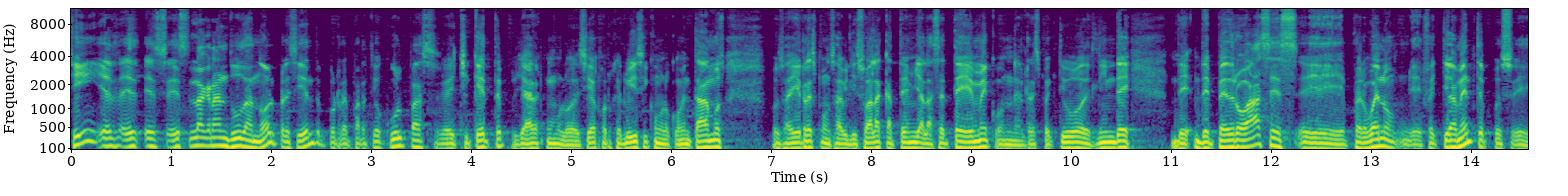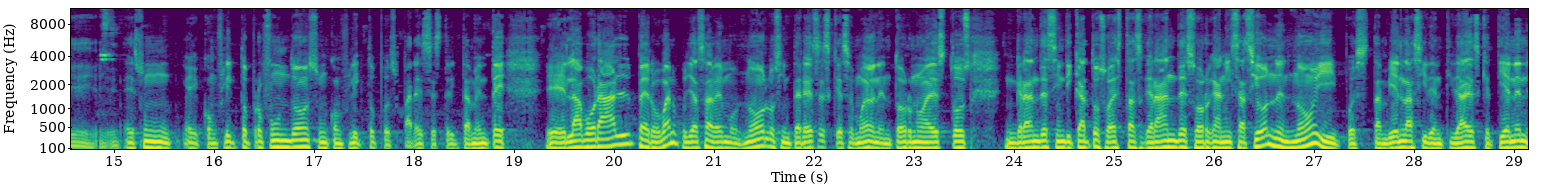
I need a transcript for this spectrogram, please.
Sí, es, es, la gran duda, ¿no? El presidente pues repartió culpas, eh, chiquete, pues ya como lo decía Jorge Luis y como lo comentábamos, pues ahí responsabilizó a la CATEM y a la CTM con el respectivo deslinde de, de Pedro Aces, eh, pero bueno, efectivamente, pues eh, es un conflicto profundo, es un conflicto pues parece estrictamente laboral, pero bueno, pues ya sabemos, ¿no? Los intereses que se mueven en torno a estos grandes sindicatos o a estas grandes organizaciones, ¿no? Y pues también las identidades que tienen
